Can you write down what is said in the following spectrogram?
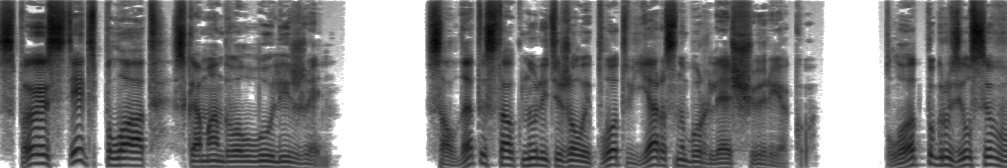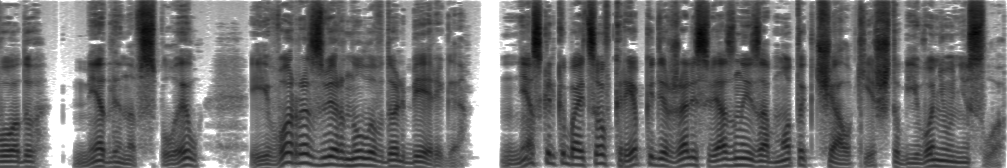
«Спустить плот!» — скомандовал Лули Жень. Солдаты столкнули тяжелый плот в яростно бурлящую реку. Плот погрузился в воду, медленно всплыл, и его развернуло вдоль берега. Несколько бойцов крепко держали связанные из обмоток чалки, чтобы его не унесло.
